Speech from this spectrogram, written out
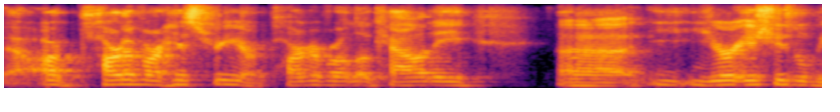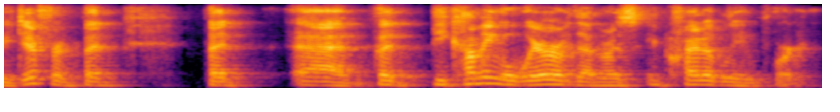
are part of our history, are part of our locality, uh, your issues will be different, but but uh, but becoming aware of them is incredibly important.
